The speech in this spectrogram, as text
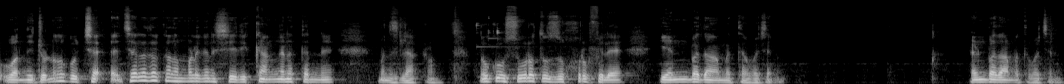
വന്നിട്ടുണ്ട്. നോക്കൂ ചിലതൊക്കെ നമ്മളിങ്ങനെ ശരിക്കും അങ്ങനെ തന്നെ മനസ്സിലാക്കണം. നോക്കൂ സൂറത്ത് സുഹ്റുഫിലെ എൺപതാമത്തെ വചനം. എൺപതാമത്തെ വചനം.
